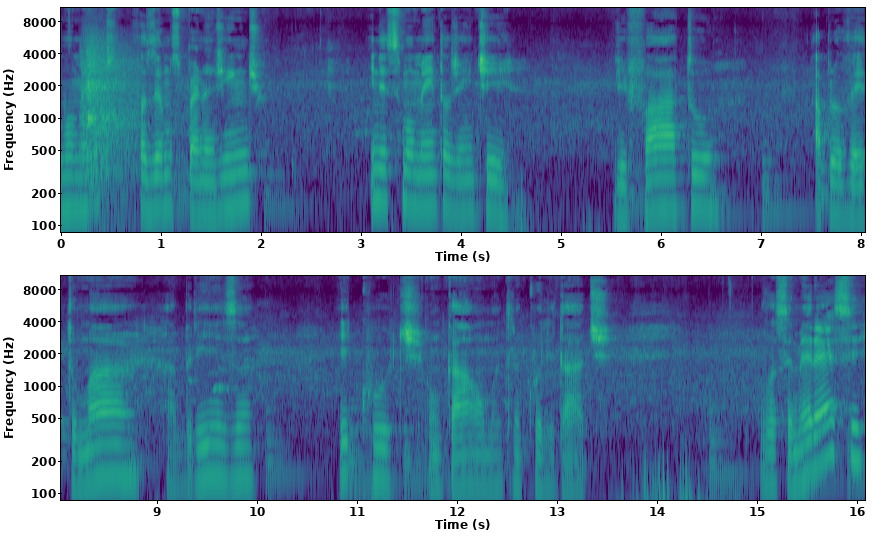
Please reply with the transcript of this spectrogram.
momento, fazemos perna de índio, e nesse momento a gente de fato aproveita o mar, a brisa e curte com calma, tranquilidade. Você merece,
